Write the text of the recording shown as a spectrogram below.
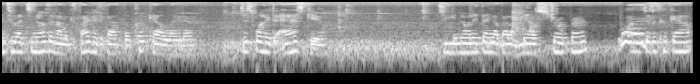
and to let you know that I'm excited about the cookout later. Just wanted to ask you do you know anything about a male stripper What? coming to the cookout?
